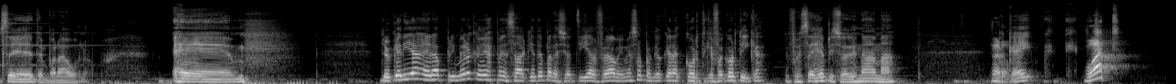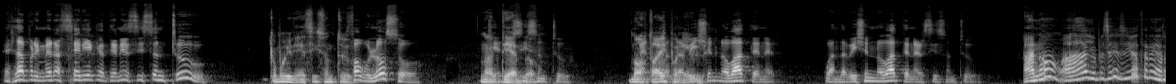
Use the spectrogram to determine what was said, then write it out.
C de temporada 1. Eh, yo quería, era primero que habías pensado, ¿qué te pareció a ti, Alfredo? A mí me sorprendió que era corta, que fue cortica, que fue seis episodios nada más. Pero, Ok. ¿what? Es la primera serie que tiene Season 2. ¿Cómo que tiene Season 2? Fabuloso. No Tiene entiendo. Season 2. No está disponible. WandaVision no va a tener. WandaVision no va a tener Season 2. Ah, no. Ah, yo pensé que se iba a tener.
